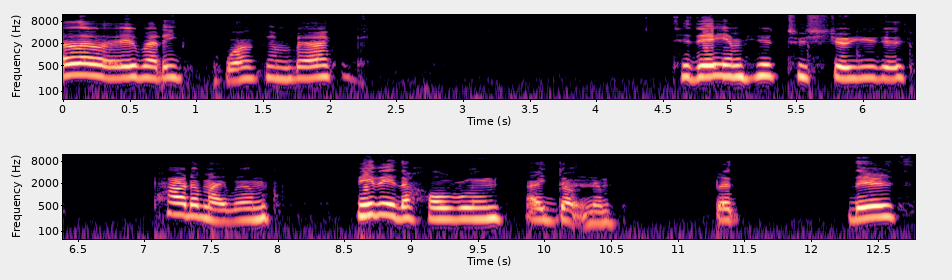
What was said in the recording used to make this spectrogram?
Hello everybody, welcome back. Today I'm here to show you guys part of my room. Maybe the whole room, I don't know. But there's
